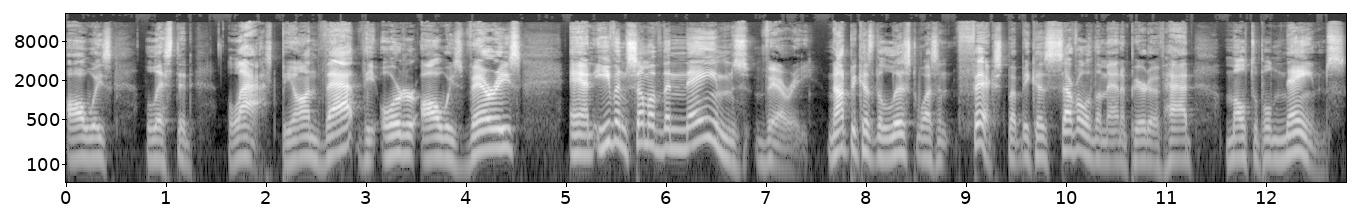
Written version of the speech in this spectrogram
always listed last. Beyond that, the order always varies, and even some of the names vary. Not because the list wasn't fixed, but because several of the men appear to have had multiple names.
